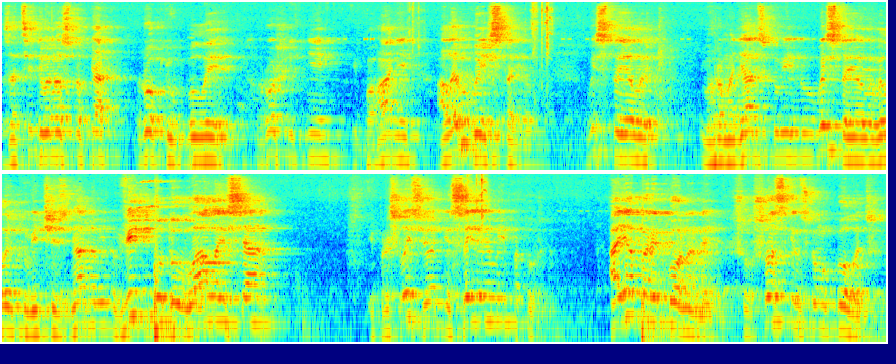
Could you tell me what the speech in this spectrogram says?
За ці 95 років були і хороші дні, і погані, але ви вистояли. Ви стояли в громадянську війну, ви стояли в Велику Вітчизняну війну, відбудувалися і прийшли сьогодні сильними і потужними. А я переконаний, що в Шосткінському коледжі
